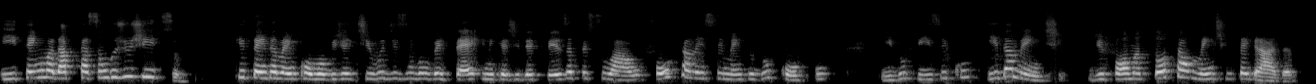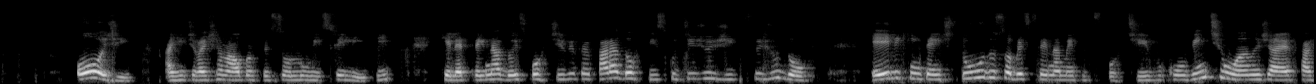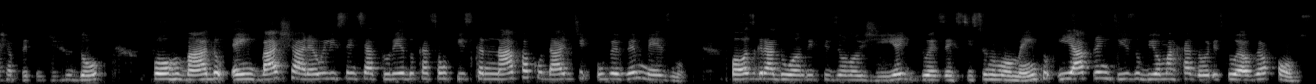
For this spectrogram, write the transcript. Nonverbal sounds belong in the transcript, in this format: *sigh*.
E tem uma adaptação do jiu-jitsu, que tem também como objetivo desenvolver técnicas de defesa pessoal, fortalecimento do corpo e do físico e da mente, de forma totalmente integrada. Hoje, a gente vai chamar o professor Luiz Felipe, que ele é treinador esportivo e preparador físico de jiu-jitsu e judô. Ele que entende tudo sobre esse treinamento esportivo, com 21 anos já é faixa preta de judô, formado em bacharel e licenciatura em educação física na faculdade UVV mesmo, pós-graduando em fisiologia do exercício no momento e aprendiz do biomarcadores do Elvio Afonso.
